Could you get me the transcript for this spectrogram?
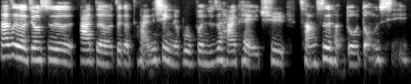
那这个就是它的这个弹性的部分，就是他可以去尝试很多东西，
